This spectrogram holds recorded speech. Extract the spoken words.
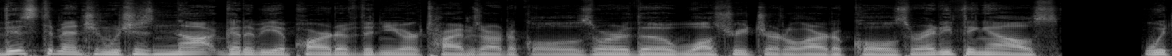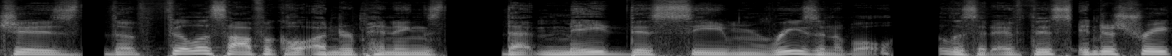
this dimension, which is not going to be a part of the New York Times articles or the Wall Street Journal articles or anything else, which is the philosophical underpinnings that made this seem reasonable. Listen, if this industry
